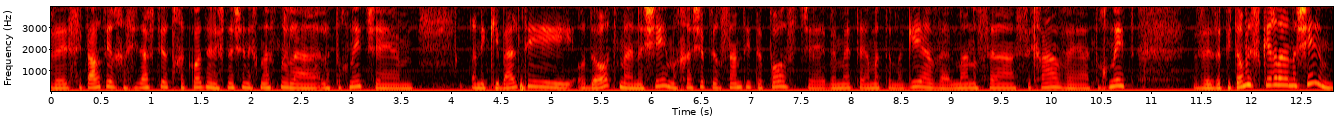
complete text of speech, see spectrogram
וסיפרתי לך, שיתפתי אותך קודם, לפני שנכנסנו לתוכנית, שאני קיבלתי הודעות מאנשים אחרי שפרסמתי את הפוסט, שבאמת היום אתה מגיע, ועל מה נושא השיחה והתוכנית, וזה פתאום הזכיר לאנשים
